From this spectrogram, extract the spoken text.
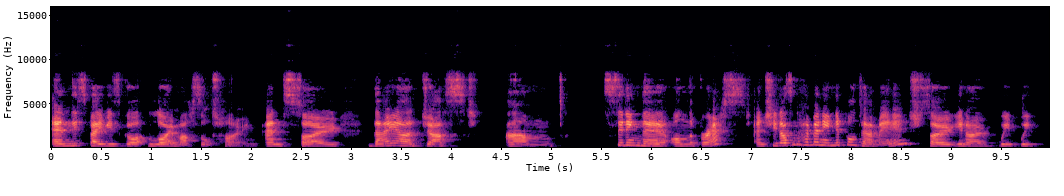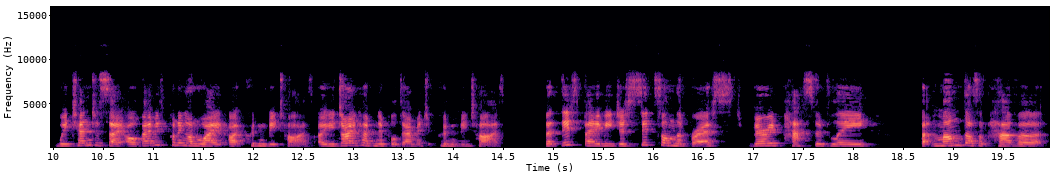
And this baby's got low muscle tone. And so they are just um, sitting there on the breast and she doesn't have any nipple damage. So, you know, we, we, we tend to say, oh, baby's putting on weight, oh, it couldn't be ties. Oh, you don't have nipple damage, it couldn't be ties. But this baby just sits on the breast very passively, but mum doesn't have a,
